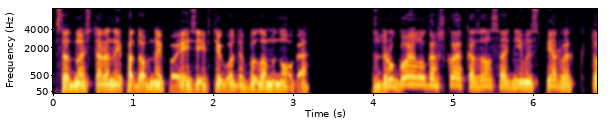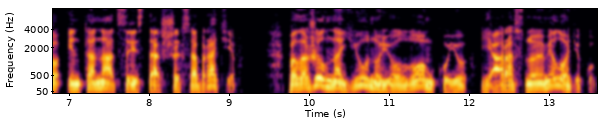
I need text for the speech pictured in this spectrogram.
С одной стороны, подобной поэзии в те годы было много, с другой Луговской оказался одним из первых, кто интонации старших собратьев положил на юную, ломкую, яростную мелодику.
